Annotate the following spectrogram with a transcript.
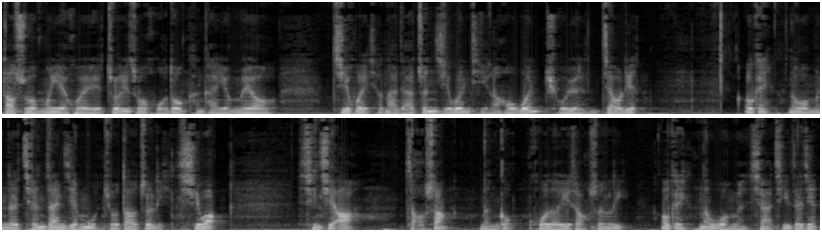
到时候我们也会做一做活动，看看有没有。机会向大家征集问题然后问球员教练。Ok 那我们的前瞻节目就到这里希望星期二早上能够获得一场胜利。Ok 那我们下期再见。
